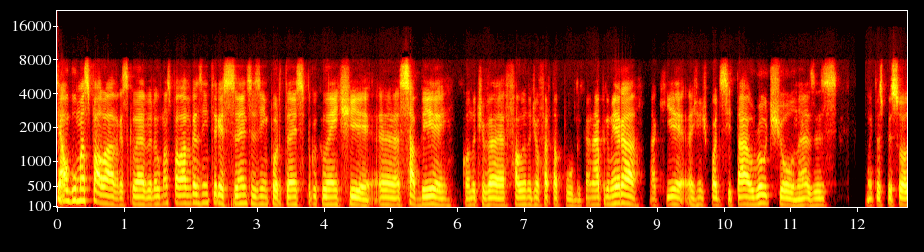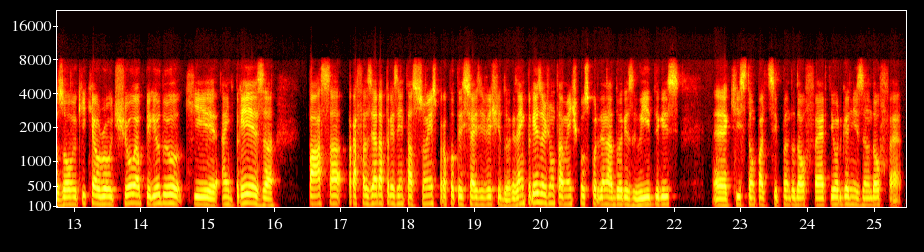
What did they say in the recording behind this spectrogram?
Tem algumas palavras, Kleber, algumas palavras interessantes e importantes para o cliente é, saber quando estiver falando de oferta pública. Né? A primeira, aqui a gente pode citar o roadshow, né? Às vezes muitas pessoas ouvem o que é o roadshow, é o período que a empresa passa para fazer apresentações para potenciais investidores. A empresa, juntamente com os coordenadores líderes, é, que estão participando da oferta e organizando a oferta.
